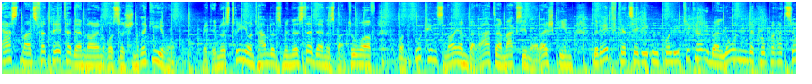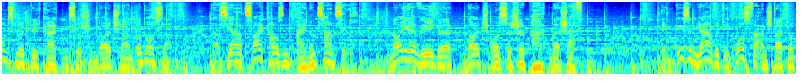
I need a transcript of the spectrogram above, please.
erstmals Vertreter der neuen russischen Regierung. Mit Industrie- und Handelsminister Denis Manturow und Putins neuem Berater Maxim Oreschkin berät der CDU-Politiker über lohnende Kooperationsmöglichkeiten zwischen Deutschland und Russland. Das Jahr 2021. Neue Wege, deutsch-russische Partnerschaften. In diesem Jahr wird die Großveranstaltung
